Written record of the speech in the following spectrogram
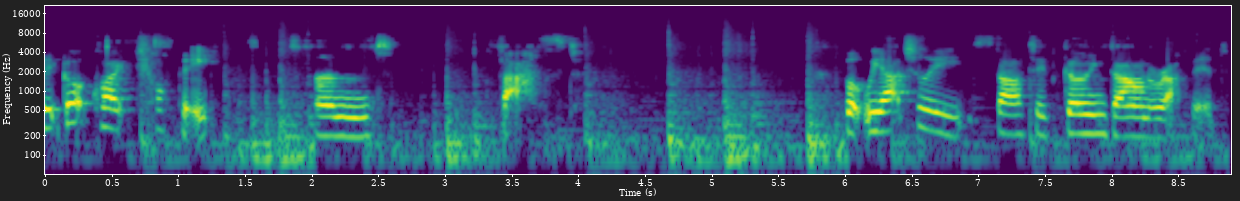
It got quite choppy and fast. But we actually started going down a rapid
